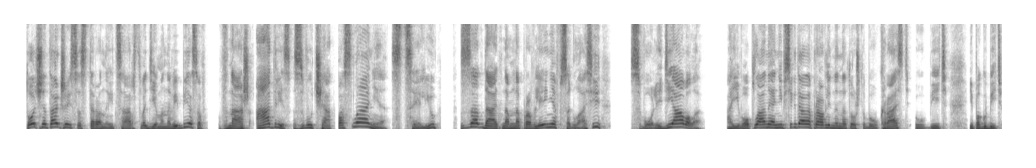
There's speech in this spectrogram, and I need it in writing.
Точно так же и со стороны царства демонов и бесов в наш адрес звучат послания с целью задать нам направление в согласии с волей дьявола. А его планы, они всегда направлены на то, чтобы украсть, убить и погубить.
